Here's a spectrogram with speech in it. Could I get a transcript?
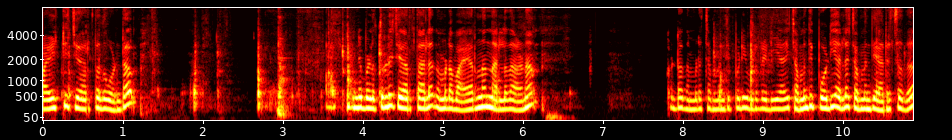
വഴറ്റി ചേർത്തത് കൊണ്ട് പിന്നെ വെളുത്തുള്ളി ചേർത്താൽ നമ്മുടെ വയറിന് നല്ലതാണ്. കണ്ടോ? നമ്മുടെ ചമ്മന്തിപ്പൊടി ഇവിടെ റെഡിയായി ചമ്മന്തിപ്പൊടിയല്ല ചമ്മന്തി അരച്ചത്.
